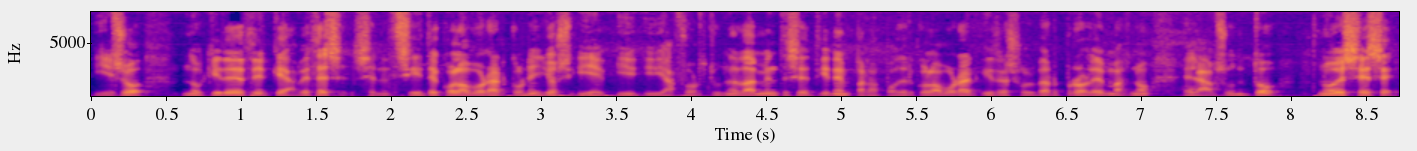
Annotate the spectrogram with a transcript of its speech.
Y eso no quiere decir que a veces se necesite colaborar con ellos y, y afortunadamente se tienen para poder colaborar y resolver problemas. ¿no? El asunto no es ese.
